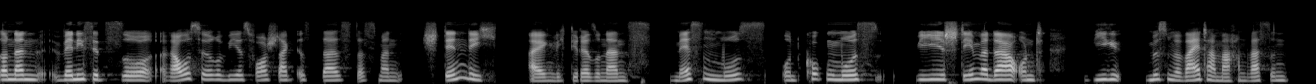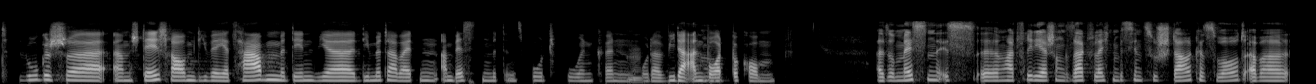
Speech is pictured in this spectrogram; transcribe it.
Sondern wenn ich es jetzt so raushöre, wie es vorschlägt, ist das, dass man ständig eigentlich die Resonanz messen muss und gucken muss, wie stehen wir da und wie müssen wir weitermachen? Was sind logische ähm, Stellschrauben, die wir jetzt haben, mit denen wir die Mitarbeiter am besten mit ins Boot holen können mhm. oder wieder an Bord mhm. bekommen? Also messen ist, äh, hat Friedi ja schon gesagt, vielleicht ein bisschen zu starkes Wort, aber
